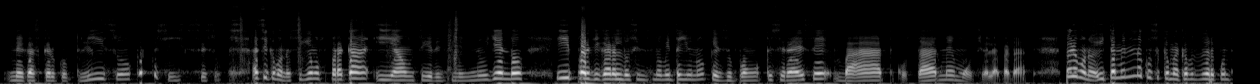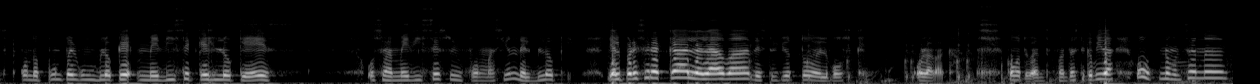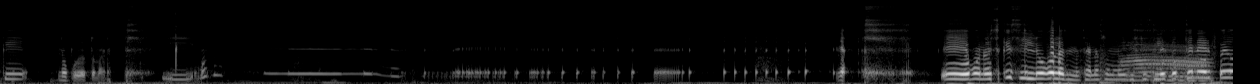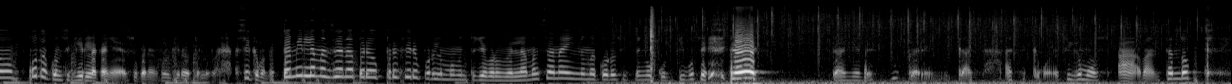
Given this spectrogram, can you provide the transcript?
megas creo que utilizo, creo que sí es eso. Así que bueno, seguimos por acá y aún sigue disminuyendo. Y para llegar al 291, que supongo que será ese, va a costarme mucho, la verdad. Pero bueno, y también una cosa que me acabo de dar cuenta es que cuando apunto algún bloque me dice qué es lo que es. O sea, me dice su información del bloque. Y al parecer acá la lava destruyó todo el bosque. O la vaca. ¿Cómo te va en tu fantástica vida? Oh, una manzana que no puedo tomar. Y bueno, Eh, bueno, es que si luego las manzanas son muy difíciles de obtener, pero puedo conseguir la caña de azúcar en cualquier otro lugar. Así que bueno, también la manzana, pero prefiero por el momento llevarme la manzana y no me acuerdo si tengo cultivos de caña de azúcar en mi casa. Así que bueno, sigamos avanzando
